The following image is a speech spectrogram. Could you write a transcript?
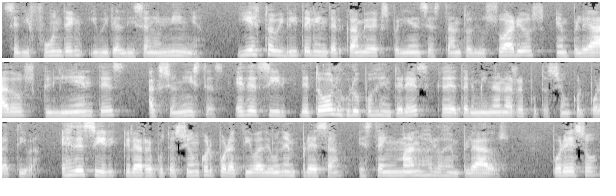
se difunden y viralizan en línea. Y esto habilita el intercambio de experiencias tanto de usuarios, empleados, clientes, accionistas, es decir, de todos los grupos de interés que determinan la reputación corporativa. Es decir, que la reputación corporativa de una empresa está en manos de los empleados. Por eso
